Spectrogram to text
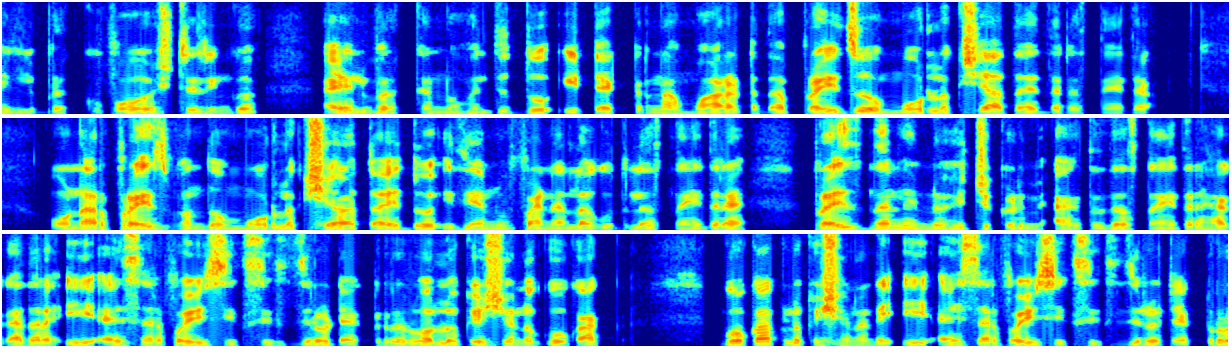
Oil brake power steering oil brake ಅನ್ನು ಹೊಂದಿದ್ದು, ಈ ಟ್ರ್ಯಾಕ್ಟರ್ ಮಾರಾಟದ ಪ್ರೈಸ್ ಮೂರು ಲಕ್ಷ ಆತ ಇದ್ದಾರೆ ಸ್ನೇಹಿತರೆ. ಓನರ್ ಪ್ರೈಸ್ ಬಂದು ಮೂರು ಲಕ್ಷ ಆಗ್ತಾ ಇದ್ದು, ಇದೇನು ಫೈನಲ್ ಆಗುದಿಲ್ಲ ಸ್ನೇಹಿತರೆ. ಪ್ರೈಸ್ನಲ್ಲಿ ಇನ್ನು ಹೆಚ್ಚು ಕಡಿಮೆ ಆಗ್ತದೆ ಸ್ನೇಹಿತರೆ. ಹಾಗಾದ್ರೆ ಈ Eicher five six six zero tractor ಇರುವ ಲೊಕೇಶನ್ ಗೋಕಾಕ್. ಗೋಕಾಕ್ ಲೊಕೇಶನ್ ಅಲ್ಲಿ ಈ Eicher five six six zero tractor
